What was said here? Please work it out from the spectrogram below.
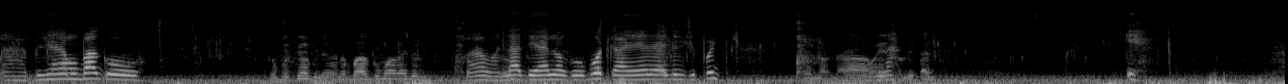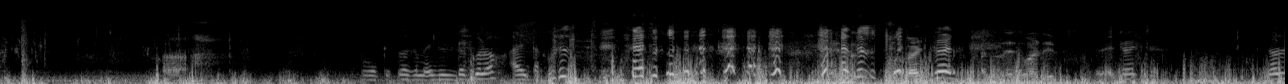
Ah, bili na ng bago. Gabot ka, bilang ng bago mga idol. Ah, wala, di ano gubot. Kaya idol sipon. Wala na, wala. Ulian. Eh. Ah. Pumukit lang na idol dagol oh. Ay, takol. Idol. Bird. Good. Ano, Edward, it's Edward. Idol.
